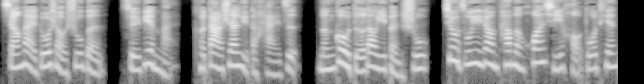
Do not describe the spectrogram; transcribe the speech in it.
想买多少书本随便买，可大山里的孩子能够得到一本书就足以让他们欢喜好多天。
